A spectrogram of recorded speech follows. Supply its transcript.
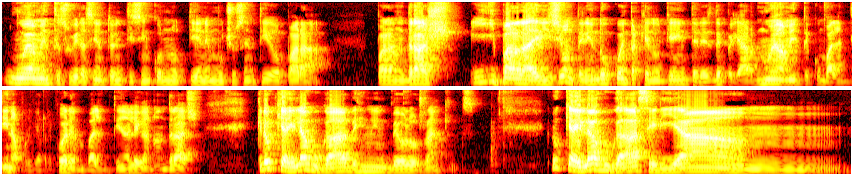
nuevamente subir a 125 no tiene mucho sentido para, para Andrade y, para la división, teniendo en cuenta que no tiene interés de pelear nuevamente con Valentina, porque recuerden, Valentina le ganó a Andrade. Creo que ahí la jugada, déjenme ver los rankings. Creo que ahí la jugada sería... Mm,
